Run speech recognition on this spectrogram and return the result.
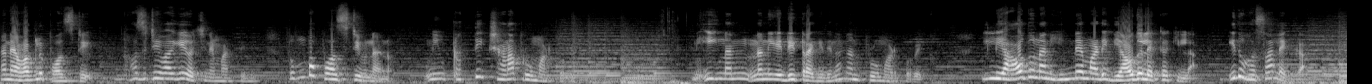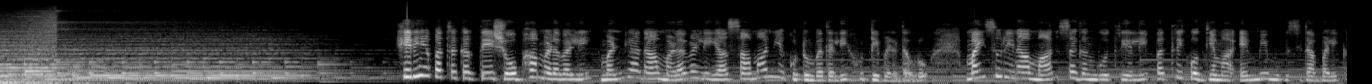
ನಾನು ಯಾವಾಗಲೂ ಪಾಸಿಟಿವ್ ಪಾಸಿಟಿವ್ ಆಗಿ ಯೋಚನೆ ಮಾಡ್ತೀನಿ. ತುಂಬ ಪಾಸಿಟಿವ್ ನಾನು. ನೀವು ಪ್ರತಿ ಕ್ಷಣ ಪ್ರೂವ್ ಮಾಡ್ಕೋಬೇಕು. ಈಗ ನಾನು ನನಗೆ ಎಡಿಟ್ರ್ ಆಗಿದ್ದೀನ ನಾನು ಪ್ರೂವ್ ಮಾಡ್ಕೋಬೇಕು. ಇಲ್ಲಿ ಯಾವುದು ನಾನು ಹಿಂದೆ ಮಾಡಿದ್ದು ಯಾವುದು ಲೆಕ್ಕಕ್ಕಿಲ್ಲ. ಇದು ಹೊಸ ಲೆಕ್ಕ. ಹಿರಿಯ ಪತ್ರಕರ್ತೆ ಶೋಭಾ ಮಳವಳ್ಳಿ ಮಂಡ್ಯದ ಮಳವಳ್ಳಿಯ ಸಾಮಾನ್ಯ ಕುಟುಂಬದಲ್ಲಿ ಹುಟ್ಟಿ ಬೆಳೆದವರು. ಮೈಸೂರಿನ ಮಾನಸ ಗಂಗೋತ್ರಿಯಲ್ಲಿ ಪತ್ರಿಕೋದ್ಯಮ ಎಂಎ ಮುಗಿಸಿದ ಬಳಿಕ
